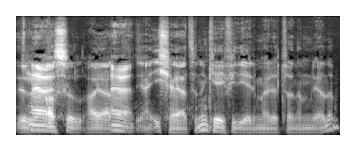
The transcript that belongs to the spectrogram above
Evet. asıl hayat. Evet. Yani iş hayatının keyfi diyelim öyle tanımlayalım.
